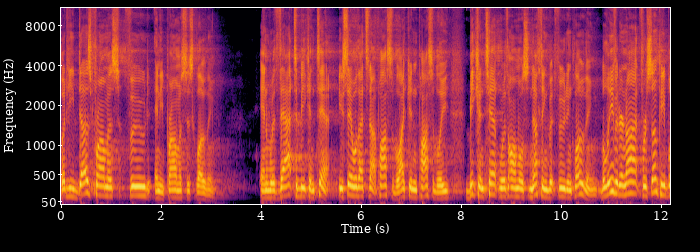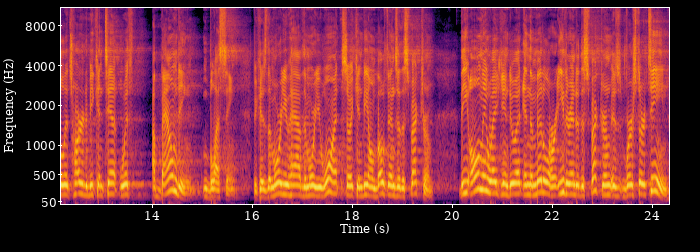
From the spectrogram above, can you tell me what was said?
But he does promise food and he promises clothing. And with that, to be content. You say, well, that's not possible. I couldn't possibly be content with almost nothing but food and clothing. Believe it or not, for some people, it's harder to be content with abounding blessing because the more you have, the more you want, so it can be on both ends of the spectrum. The only way you can do it in the middle or either end of the spectrum is verse 13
